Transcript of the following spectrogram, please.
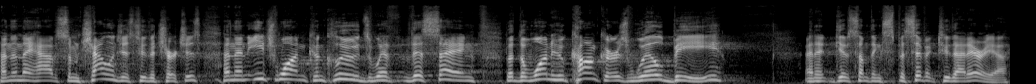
and then they have some challenges to the churches. And then each one concludes with this saying, But the one who conquers will be, and it gives something specific to that area.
